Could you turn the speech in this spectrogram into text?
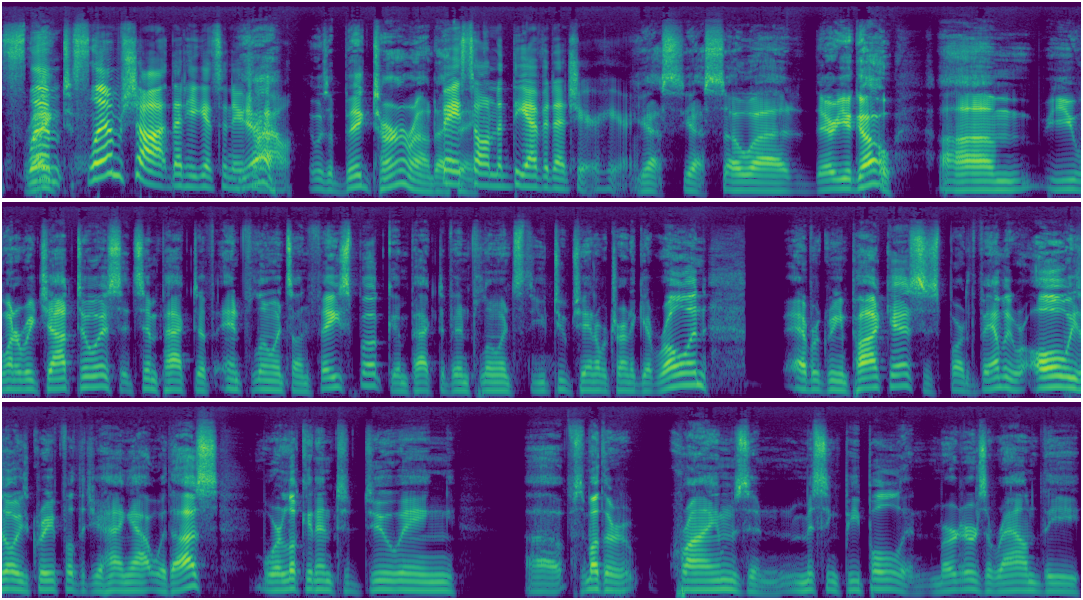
slim, Right. slim shot that he gets a new yeah, trial it was a big turnaround. I based think. on the evidentiary hearing. Yes, yes. So uh, there you go. Um, you want to reach out to us? It's Impact of Influence on Facebook, Impact of Influence, the YouTube channel we're trying to get rolling. Evergreen Podcast is part of the family. We're always, always grateful that you hang out with us. We're looking into doing uh, some other crimes and missing people and murders around the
